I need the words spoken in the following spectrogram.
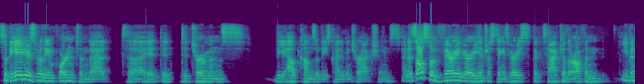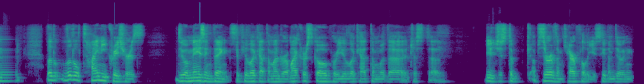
So behavior is really important in that uh, it, it determines the outcomes of these kind of interactions. And it's also very, very interesting. It's very spectacular. Often, even little, little tiny creatures do amazing things. If you look at them under a microscope or you look at them with a just a you just observe them carefully you see them doing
